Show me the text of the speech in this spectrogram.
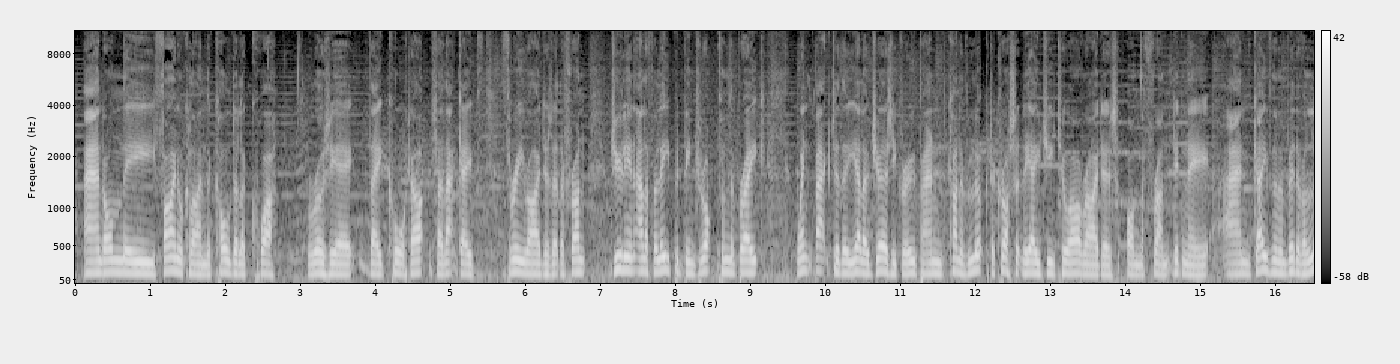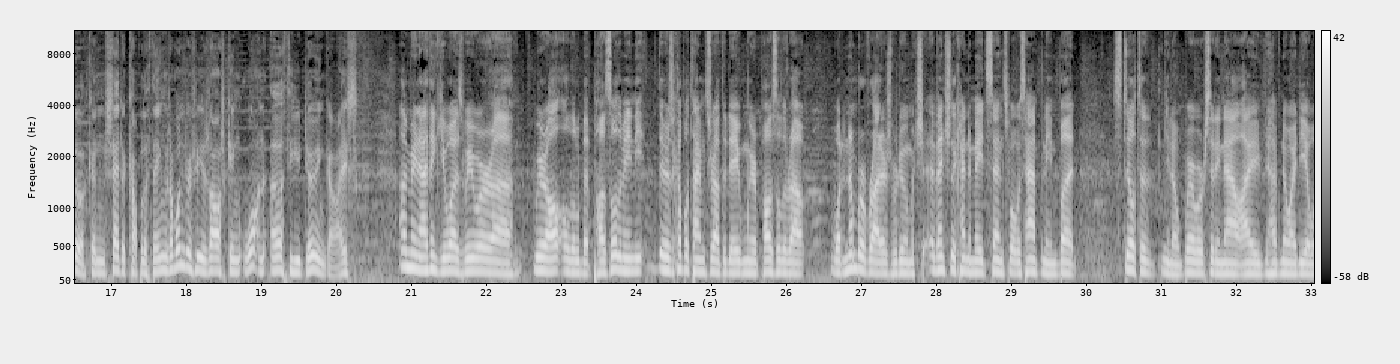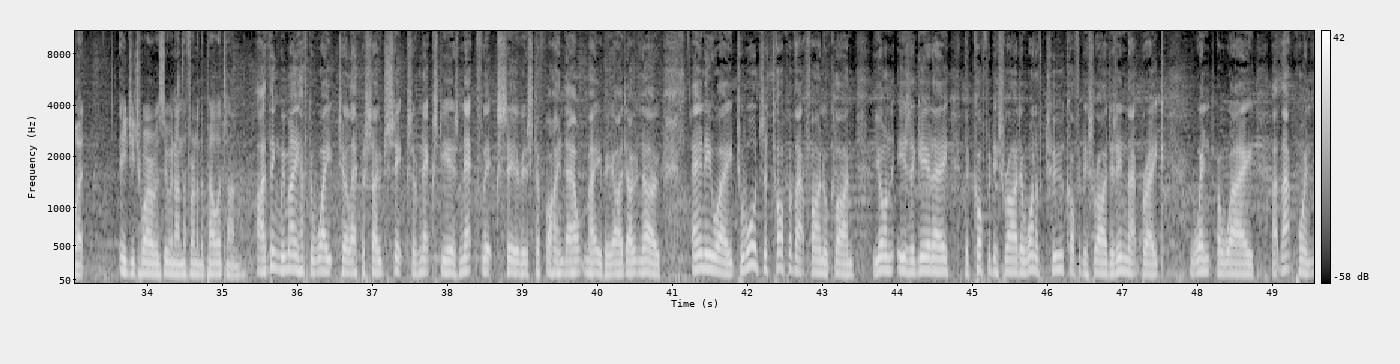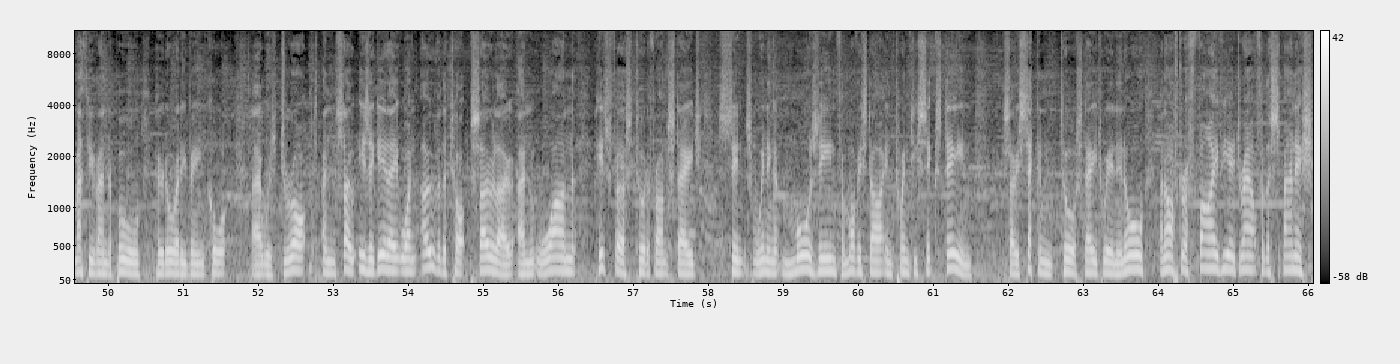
And on the final climb, the Col de la Croix Rosier, they caught up, so that gave three riders at the front. Julian Alaphilippe had been dropped from the break went back to the yellow jersey group and kind of looked across at the AG2R riders on the front, didn't he? And gave them a bit of a look and said a couple of things. I wonder if he was asking, "What on earth are you doing, guys?" I mean, I think he was. We were uh, we were all a little bit puzzled. I mean, he, there was a couple of times throughout the day when we were puzzled about what a number of riders were doing, which eventually kind of made sense what was happening. But still, to you know where we're sitting now, I have no idea what AG2R was doing on the front of the peloton. I think we may have to wait till episode six of next year's Netflix series to find out, maybe. I don't know. Anyway, towards the top of that final climb, Jon Izagirre, the Cofidis rider, one of two Cofidis riders in that break, went away. At that point, Matthew van der Poel, who had already been caught, uh, was dropped. And so Izagirre won over the top solo and won his first Tour de France stage since winning at Morzine for Movistar in 2016 so his second tour stage win in all. And after a five year drought for the Spanish,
